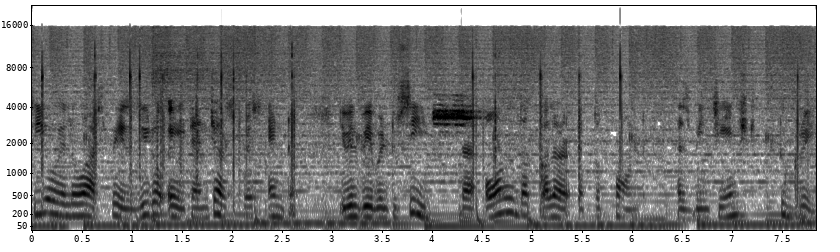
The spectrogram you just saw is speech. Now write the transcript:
color space 08 and just press enter. You will be able to see that all the color of the font has been changed to gray.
